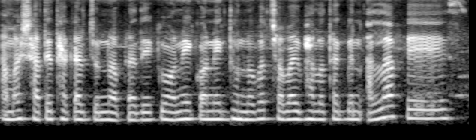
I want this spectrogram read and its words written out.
আমার সাথে থাকার জন্য আপনাদেরকে অনেক অনেক ধন্যবাদ। সবাই ভালো থাকবেন। আল্লাহ হাফেজ।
